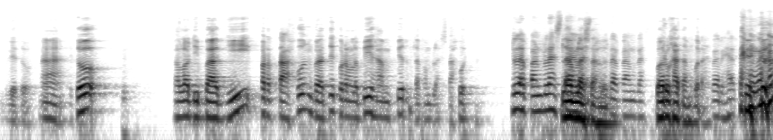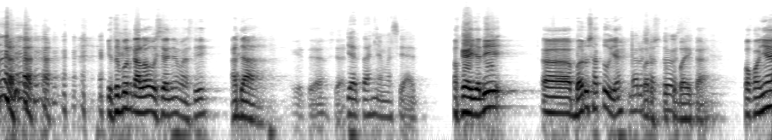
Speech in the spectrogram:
begitu. Nah, itu kalau dibagi per tahun berarti kurang lebih hampir 18 tahun 18 18 tahun. 18 baru khatam Quran. baru khatam. itu pun kalau usianya masih ada, gitu ya. masih ada. Jatahnya masih ada. Oke, jadi eh, baru satu ya, Baru baru, satu, satu, kebaikan. Pokoknya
